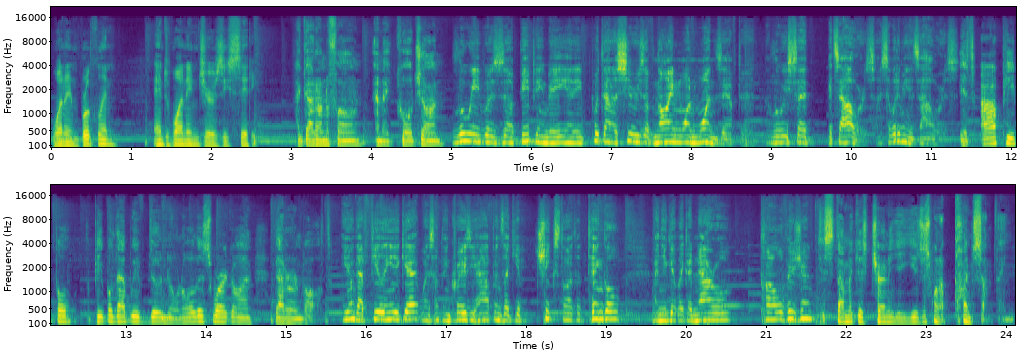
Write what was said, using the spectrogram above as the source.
one in Brooklyn and one in Jersey City. I got on the phone and I called John. Louis was uh, beeping me and he put down a series of 911s after it. Louis said, It's ours. I said, What do you mean it's ours? It's our people, the people that we've been doing all this work on, that are involved. You know that feeling you get when something crazy happens, like your cheeks start to tingle and you get like a narrow tunnel vision? Your stomach is churning, you, you just want to punch something.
